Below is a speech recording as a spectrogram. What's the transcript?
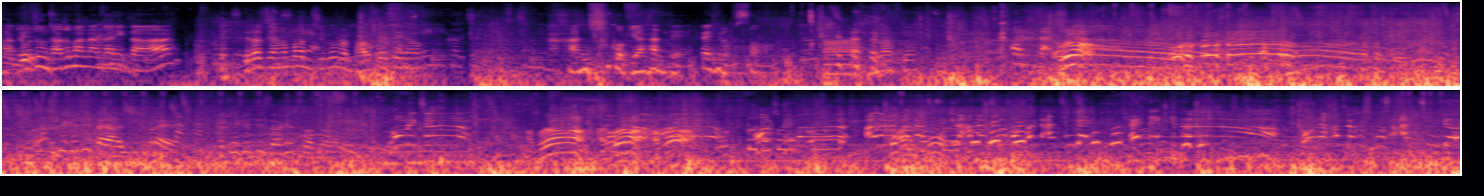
자, 요즘 자주 만난다니까 미라지 한 번 죽으면 바로 빼세요. 안 죽어 미안한데 뺄 일 없어 아, 들어갈게. 진짜 괜찮다, 야, 씨부래. 어떻게 괜찮어, 괜찮어. 도미짱 아, 뭐야? 아, 뭐야? 아, 뭐야? 어, 또어뺄 제발 아야 한명 튕기라 한명 죽어서 안 튕겨 개새끼들아 너네 한명 죽어서 안 튕겨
